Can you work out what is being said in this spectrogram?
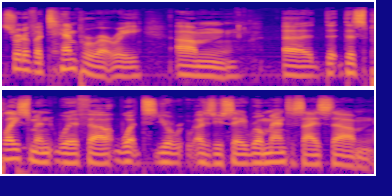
sort of a temporary um, uh, d- displacement with uh, what your, as you say, romanticized um,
